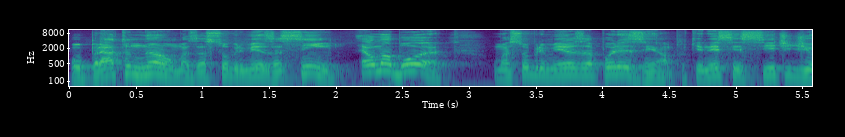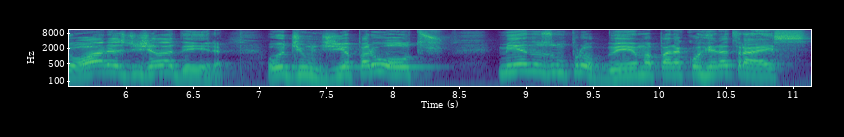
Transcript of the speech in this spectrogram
O prato não, mas a sobremesa sim, é uma boa. Uma sobremesa, por exemplo, que necessite de horas de geladeira ou de um dia para o outro, menos um problema para correr atrás.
